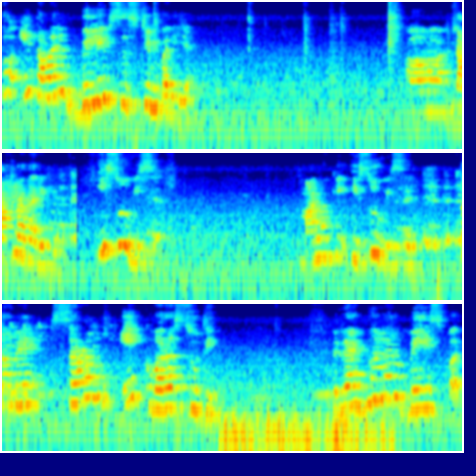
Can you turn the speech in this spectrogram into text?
તો એ તમારી બિલીફ સિસ્ટમ બની જાય. દાખલા તરીકે, ઈસુ વિશે. માનો કે ઈસુ વિશે. તમે સળંગ એક વર્ષ સુધી રેગ્યુલર બેઝ પર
